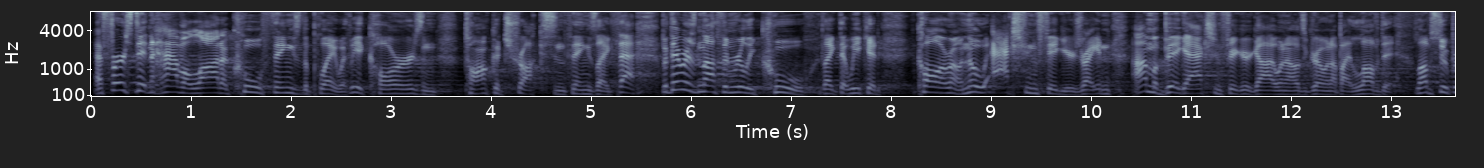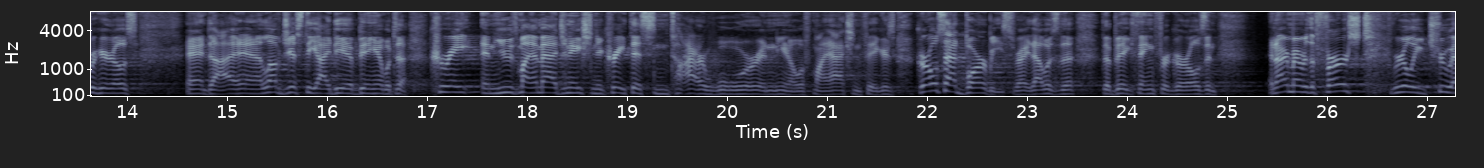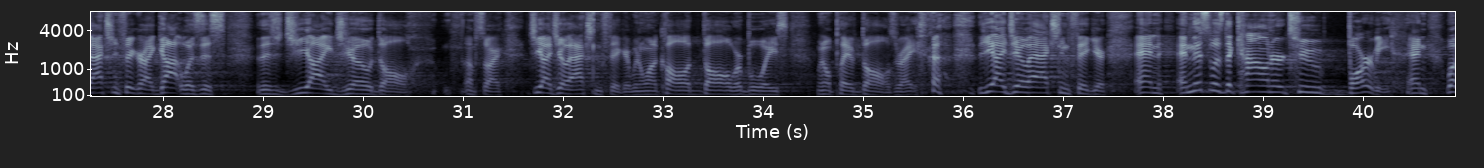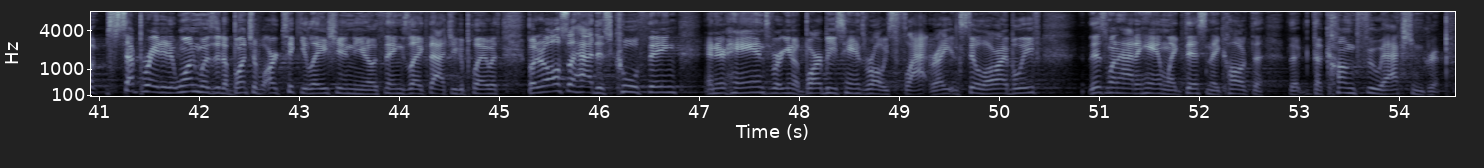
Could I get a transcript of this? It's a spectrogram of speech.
at first didn't have a lot of cool things to play with. We had cars and Tonka trucks and things like that, but there was nothing really cool like that we could call our own. No action figures, right? And I'm a big action figure guy when I was growing up. I loved it. Loved superheroes. And, uh, and I love just the idea of being able to create and use my imagination to create this entire war and, you know, with my action figures. Girls had Barbies, right? That was the, the big thing for girls. And and I remember the first really true action figure I got was this, this G.I. Joe doll. I'm sorry, G.I. Joe action figure. We don't want to call it doll, we're boys. We don't play with dolls, right? G.I. Joe action figure. And, and this was the counter to Barbie. And what separated it, one was it a bunch of articulation, you know, things like that you could play with. But it also had this cool thing in her hands where, you know, Barbie's hands were always flat, right? And still are, I believe. This one had a hand like this, and they call it the, the, the Kung Fu action grip.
